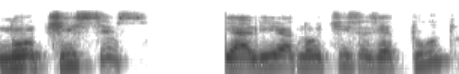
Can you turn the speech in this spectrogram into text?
notícias, e ali notícias é tudo,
